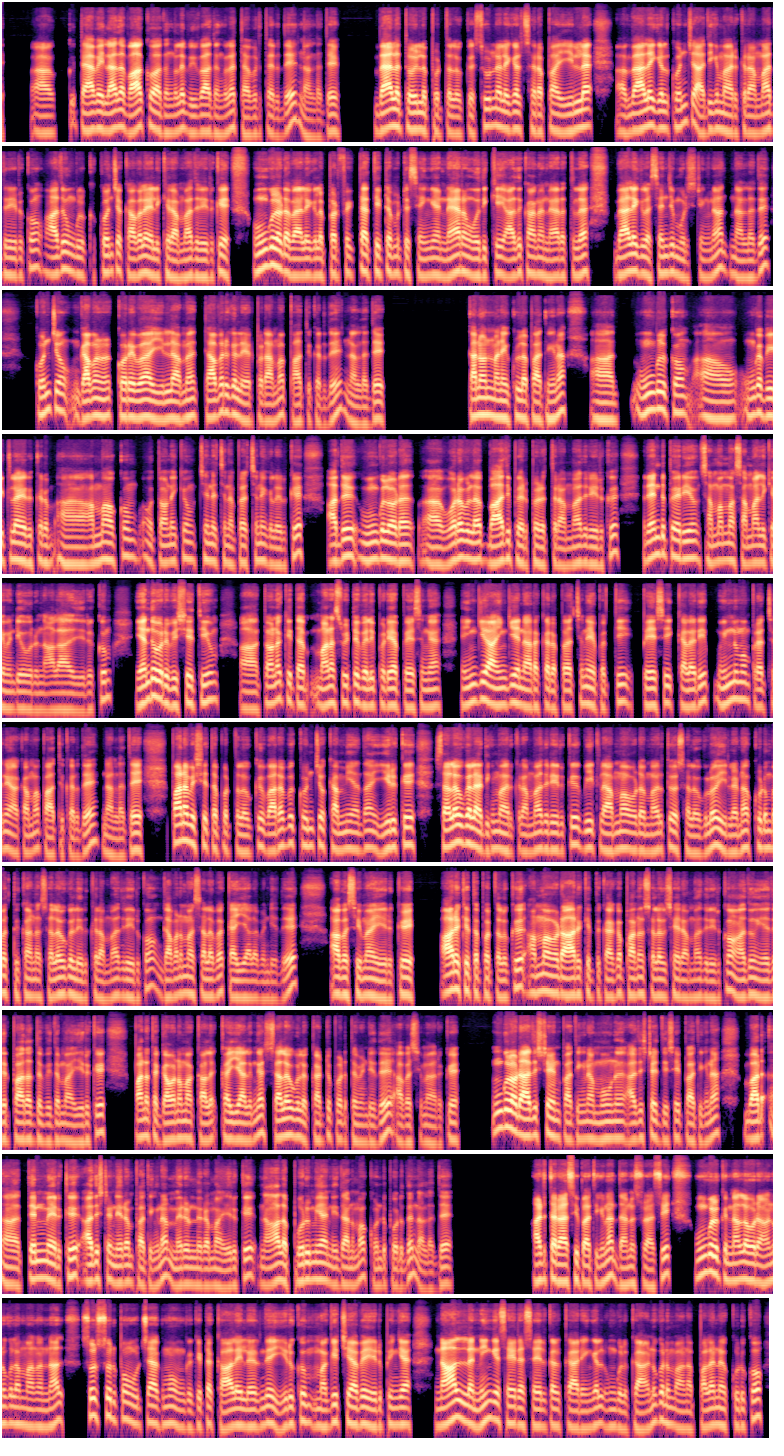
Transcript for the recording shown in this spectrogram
தேவையில்லாத வாக்குவாதங்களை விவாதங்களை தவிர்த்துறது நல்லது. வேலை தொழிலை பொறுத்தளவுக்கு சூழ்நிலைகள் சிறப்பாக இல்லை வேலைகள் கொஞ்சம் அதிகமாக இருக்கிற மாதிரி இருக்கும். அது உங்களுக்கு கொஞ்சம் கவலை அளிக்கிற மாதிரி இருக்கு. உங்களோட வேலைகளை பர்ஃபெக்டாக திட்டமிட்டு செய்யுங்க. நேரம் ஒதுக்கி அதுக்கான நேரத்தில் வேலைகளை செஞ்சு முடிச்சிட்டிங்கன்னா நல்லது. கொஞ்சம் கவனக்குறைவாக இல்லாமல் தவறுகள் ஏற்படாமல் பார்த்துக்கிறது நல்லது. கணவன் மனைக்குள்ளே பார்த்தீங்கன்னா, உங்களுக்கும் உங்கள் உங்க இருக்கிற அம்மாவுக்கும், துணைக்கும் சின்ன சின்ன பிரச்சனைகள் இருக்கு. அது உங்களோட உறவில் உறவுல பாதிப்பு ஏற்படுத்துகிற மாதிரி இருக்கு. ரெண்டு பேரையும் சமமா சமாளிக்க வேண்டிய ஒரு நாளா இருக்கும். எந்த ஒரு விஷயத்தையும் துணைக்கிட்ட தொணைக்கிட்ட மனசு விட்டு வெளிப்படையா பேசுங்க. இங்கேயும் அங்கேயும் நடக்கிற பிரச்சனையை பத்தி பேசி கிளறி இன்னமும் பிரச்சனை ஆக்காம பார்த்துக்கிறது நல்லது. பண விஷயத்தை பொறுத்தளவுக்கு வரவு கொஞ்சம் கம்மியாக தான் இருக்கு. செலவுகள் அதிகமாக இருக்கிற மாதிரி இருக்கு. வீட்டில் அம்மாவோட மருத்துவ செலவுகள் இல்லைன்னா குடும்பத்துக்கான செலவுகள் இருக்கிற மாதிரி இருக்கும். கவனமாக செலவை கையாள வேண்டியது அவசியமாக இருக்கு. ஆரோக்கியத்தை பொறுத்தளவுக்கு அம்மாவோட ஆரோக்கியத்துக்காக பணம் செலவு செய்கிற மாதிரி இருக்கும். அதுவும் எதிர்பாராத விதமாக இருக்குது பணத்தை கவனமாக கல கையாளுங்க. செலவுகளை கட்டுப்படுத்த வேண்டியது அவசியமாக இருக்குது உங்களோட அதிர்ஷ்டம்னு பார்த்தீங்கன்னா மூணு அதிர்ஷ்ட திசை பார்த்தீங்கன்னா வட தென்மேற்கு, அதிர்ஷ்ட நிறம் பார்த்தீங்கன்னா மெரூன் நிறமாக இருக்குது நாளை பொறுமையாக நிதானமாக கொண்டு போகிறது நல்லது. அடுத்த ராசி பார்த்தீங்கன்னா, தனுசு ராசி. உங்களுக்கு நல்ல ஒரு அனுகூலமான நாள். சுறுசுறுப்பும், உற்சாகமும் உங்ககிட்ட காலையிலேருந்தே இருக்கும். மகிழ்ச்சியாகவே இருப்பீங்க. நாளில் நீங்கள் செய்கிற செயல்கள், காரியங்கள் உங்களுக்கு அனுகுணமான பலனை கொடுக்கும்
